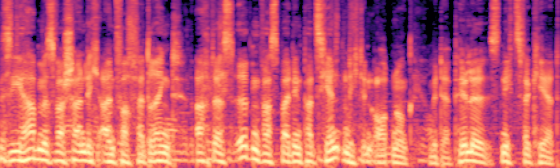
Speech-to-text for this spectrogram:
Sie haben es wahrscheinlich einfach verdrängt. Ach, da ist irgendwas bei den Patienten nicht in Ordnung. Mit der Pille ist nichts verkehrt.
